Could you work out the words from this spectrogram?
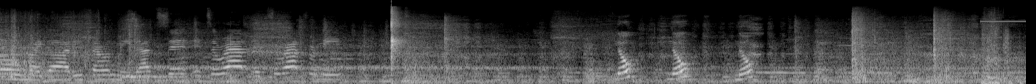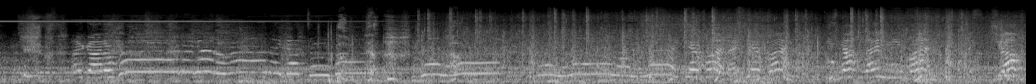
Oh my god, he found me. That's it. It's a wrap. It's a wrap for me. Nope. Nope. Nope. I gotta run. I gotta run. I got to run. La, la, la. I can't run. I can't run. He's not letting me run. Jump.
